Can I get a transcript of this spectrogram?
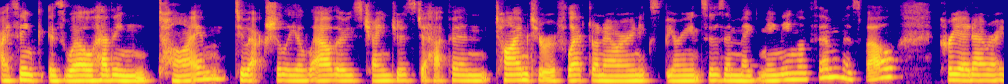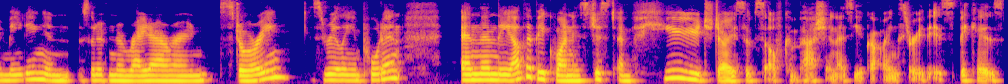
I think as well, having time to actually allow those changes to happen, time to reflect on our own experiences and make meaning of them as well, create our own meaning and sort of narrate our own story is really important. And then the other big one is just a huge dose of self compassion as you're going through this because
